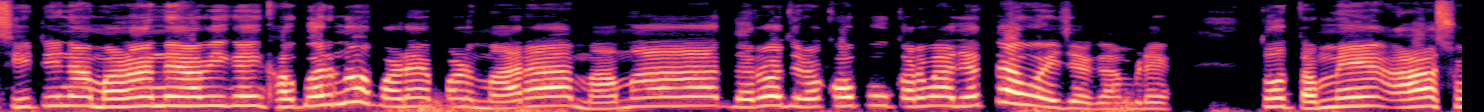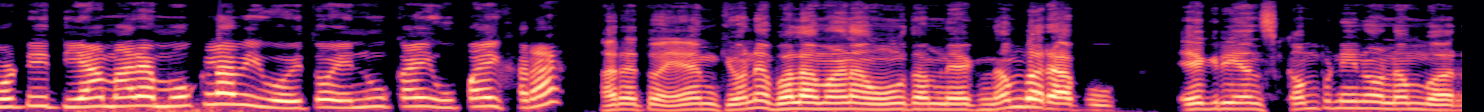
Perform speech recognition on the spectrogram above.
સિટીના માણાને આવી કંઈ ખબર ન પડે પણ મારા મામા દરરોજ રખોપું કરવા જતા હોય છે ગામડે. તો તમે આ સોટી ત્યાં મારે મોકલાવી હોય તો એનું કઈ ઉપાય ખરા? અરે તો એમ કયો ને ભલા માણા હું તમને એક નંબર આપું. એગ્રીયન્સ કંપનીનો નંબર.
